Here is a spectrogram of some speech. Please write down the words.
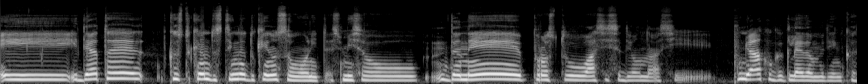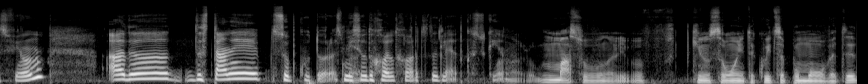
И идеята е късто кино да стигне до киносалоните. Смисъл да не е просто аз си седя у нас и понякога гледам един къс филм, а да, да стане субкултура. В смисъл да ходят хората да гледат късто кино. Масово, нали, в киносалоните, които са по моловете.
